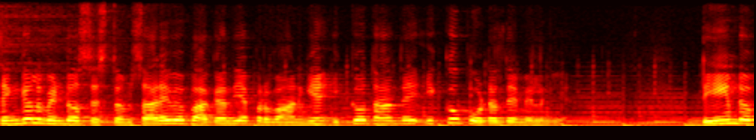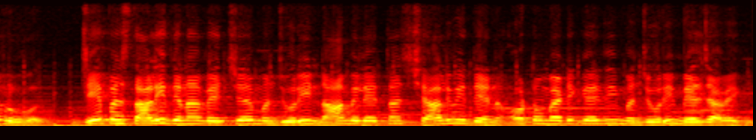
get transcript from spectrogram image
ਸਿੰਗਲ ਵਿੰਡੋ ਸਿਸਟਮ ਸਾਰੇ ਵਿਭਾਗਾਂ ਦੀਆਂ ਪ੍ਰਵਾਨਗੀਆਂ ਇੱਕੋ ਥਾਂ ਤੇ, ਇੱਕੋ ਪੋਰਟਲ ਤੇ ਮਿਲਣਗੀਆਂ। ਡੀਮਡ ਅਪਰੂਵਲ, ਜੇ 45 ਦਿਨਾਂ ਵਿੱਚ ਮਨਜ਼ੂਰੀ ਨਾ ਮਿਲੇ ਤਾਂ 46ਵੇਂ ਦਿਨ ਆਟੋਮੈਟਿਕਲੀ ਮਨਜ਼ੂਰੀ ਮਿਲ ਜਾਵੇਗੀ।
